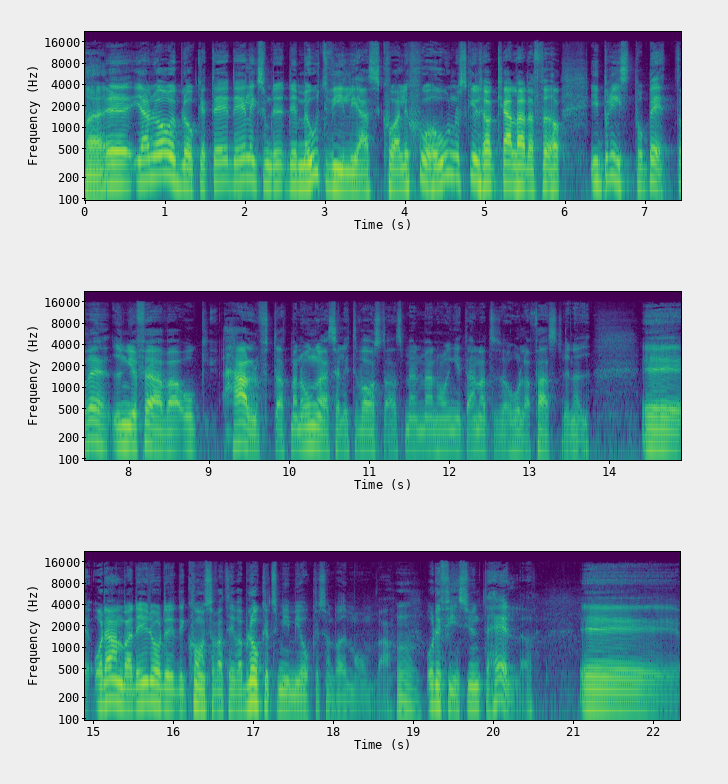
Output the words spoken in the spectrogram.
Eh, januariblocket, det, det, är liksom det, det motviljas koalition, skulle jag kalla det för. I brist på bättre, ungefär. Va? Och halvt att man ångrar sig lite varstans, men man har inget annat att hålla fast vid nu. Eh, och det andra det är ju då det, det konservativa blocket som Jimmy Åkesson drömmer om. Va? Mm. Och det finns ju inte heller. Eh,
